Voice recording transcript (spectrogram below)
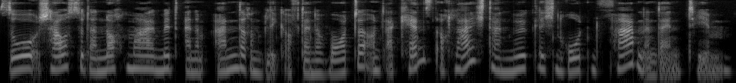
So schaust du dann nochmal mit einem anderen Blick auf deine Worte und erkennst auch leichter einen möglichen roten Faden in deinen Themen.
